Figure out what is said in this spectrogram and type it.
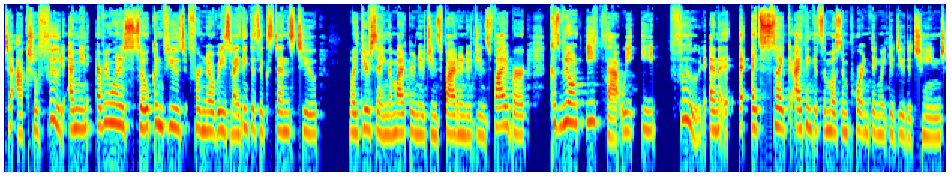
to actual food. I mean, everyone is so confused for no reason. I think this extends to, like you're saying, the micronutrients, phytonutrients, fiber, because we don't eat that. We eat food. And it, it's like, I think it's the most important thing we could do to change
